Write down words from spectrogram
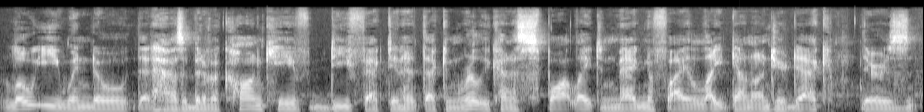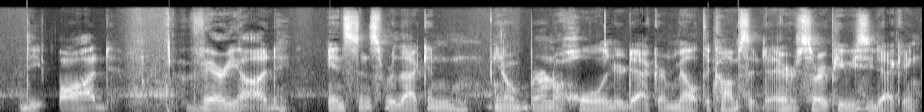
low E window that has a bit of a concave defect in it that can really kind of spotlight and magnify light down onto your deck, there is the odd, very odd instance where that can, you know, burn a hole in your deck or melt the composite or sorry, PVC decking.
